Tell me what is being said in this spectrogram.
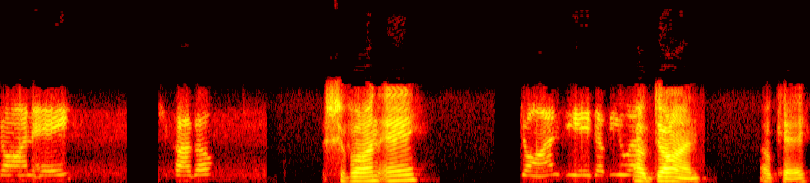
Dawn A. Chicago. Siobhan A. Dawn D A W Oh, N. Dawn. Okay.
